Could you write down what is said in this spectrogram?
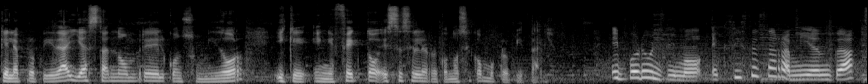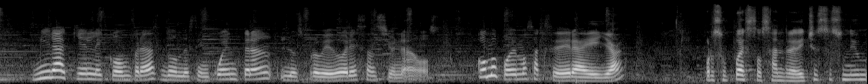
que la propiedad ya está a nombre del consumidor y que en efecto ese se le reconoce como propietario. Y por último, existe esta herramienta Mira a quién le compras donde se encuentran los proveedores sancionados. ¿Cómo podemos acceder a ella? Por supuesto, Sandra. De hecho, esta es una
